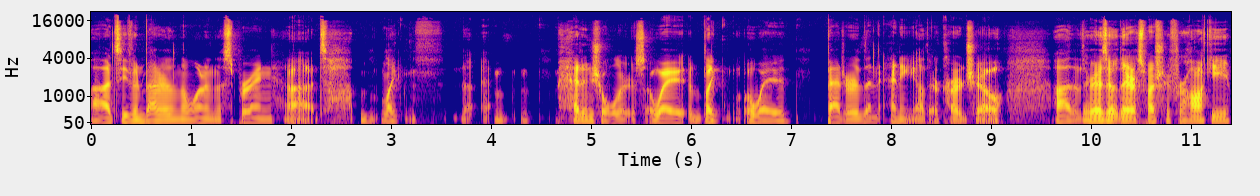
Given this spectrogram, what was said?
Uh, it's even better than the one in the spring. Uh, it's like head and shoulders away, like away better than any other card show uh, that there is out there, especially for hockey.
